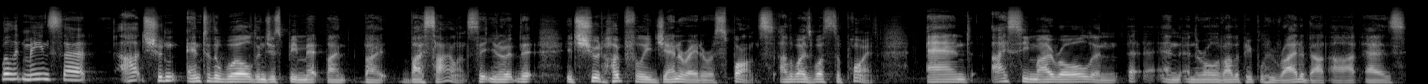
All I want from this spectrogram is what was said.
Well, it means that art shouldn't enter the world and just be met by, by, by silence. It, you know, that it should hopefully generate a response. Otherwise, what's the point? And I see my role and, and, and the role of other people who write about art as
